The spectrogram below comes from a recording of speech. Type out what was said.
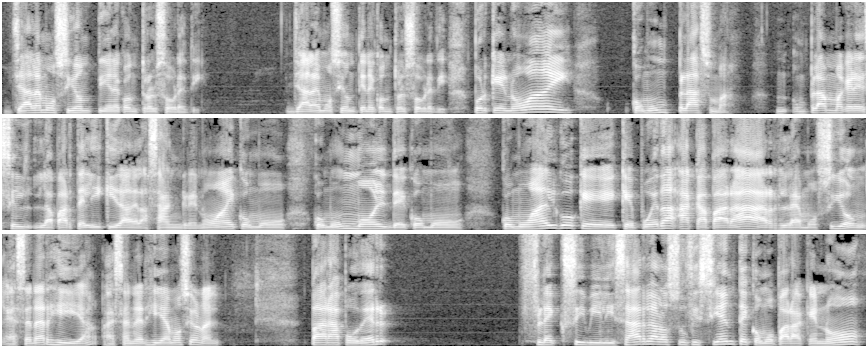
ya la emoción tiene control sobre ti. Ya la emoción tiene control sobre ti. Porque no hay como un plasma un plasma quiere decir la parte líquida de la sangre. No hay como, como un molde, como, como algo que, que pueda acaparar la emoción, esa energía, esa energía emocional, para poder flexibilizarla lo suficiente como para que no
